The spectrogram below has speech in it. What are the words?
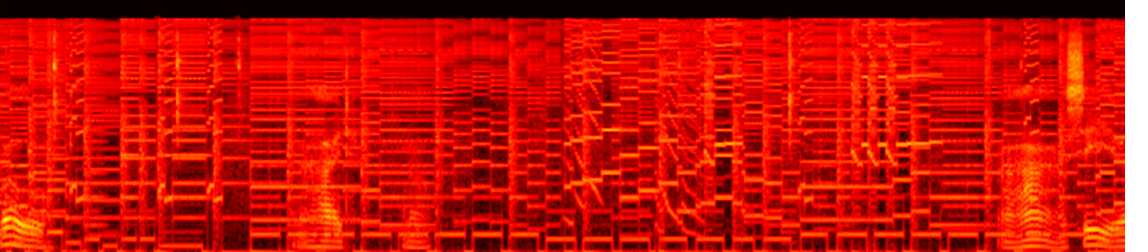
Whoa! Can I hide? No. Aha, I see you.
